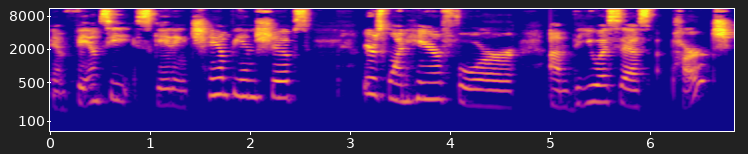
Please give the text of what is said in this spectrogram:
and Fancy Skating Championships. Here's one here for um, the USS Parche,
